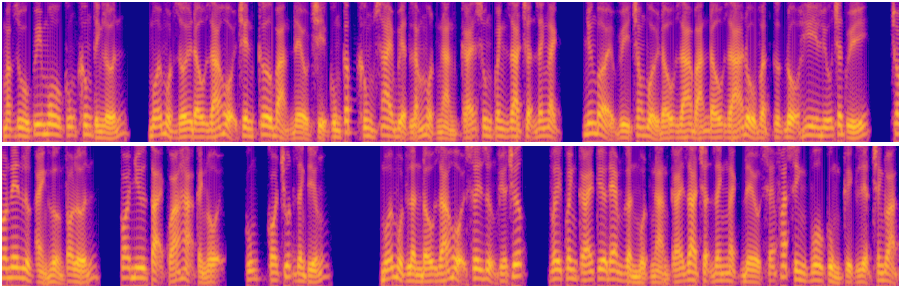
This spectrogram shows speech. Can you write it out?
Mặc dù quy mô cũng không tính lớn, mỗi một giới đấu giá hội trên cơ bản đều chỉ cung cấp không sai biệt lắm một ngàn cái xung quanh ra trận danh lệch, nhưng bởi vì trong buổi đấu giá bán đấu giá đồ vật cực độ hy hữu chất quý, cho nên lực ảnh hưởng to lớn, coi như tại quá hạ cảnh nội, cũng có chút danh tiếng. Mỗi một lần đấu giá hội xây dựng phía trước, vây quanh cái kia đem gần một ngàn cái ra trận danh lệch đều sẽ phát sinh vô cùng kịch liệt tranh đoạt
